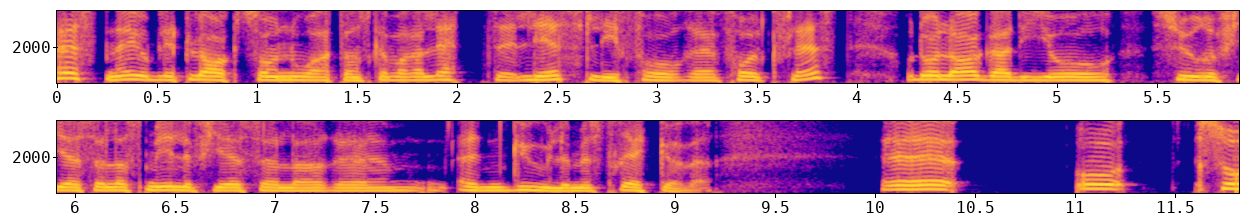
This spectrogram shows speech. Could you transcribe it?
Testen er jo blitt lagt sånn nå at den skal være lett leselig for eh, folk flest, og da lager de jo sure fjes eller smilefjes eller en gule med strek over. Eh, og så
